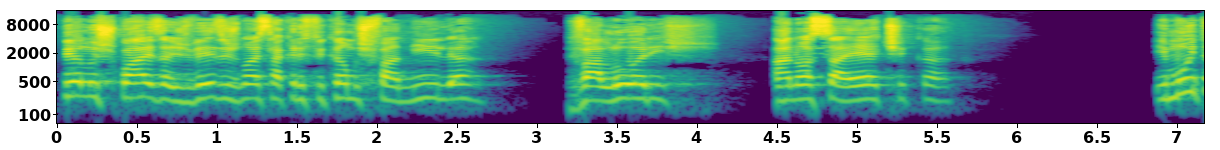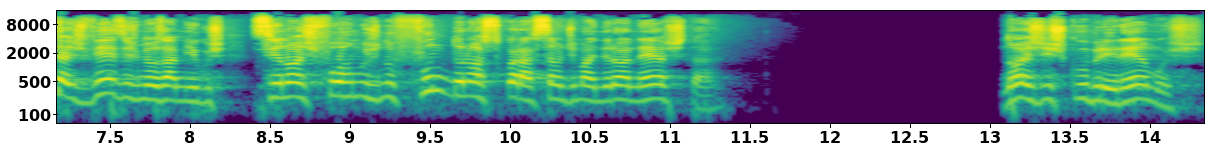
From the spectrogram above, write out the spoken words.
pelos quais às vezes nós sacrificamos família, valores, a nossa ética. E muitas vezes, meus amigos, se nós formos no fundo do nosso coração de maneira honesta, nós descobriremos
